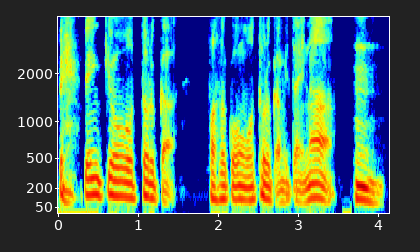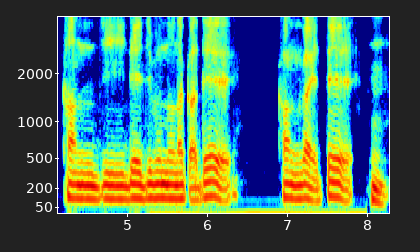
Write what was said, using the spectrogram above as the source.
べ勉強を取るか、パソコンを取るかみたいなうん。感じで自分の中で考えて、うん。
